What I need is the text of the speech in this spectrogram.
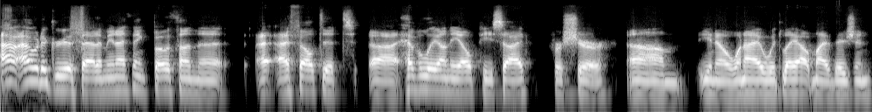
I, I, would agree with that. I mean, I think both on the, I, I felt it uh, heavily on the LP side for sure. Um, you know, when I would lay out my vision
